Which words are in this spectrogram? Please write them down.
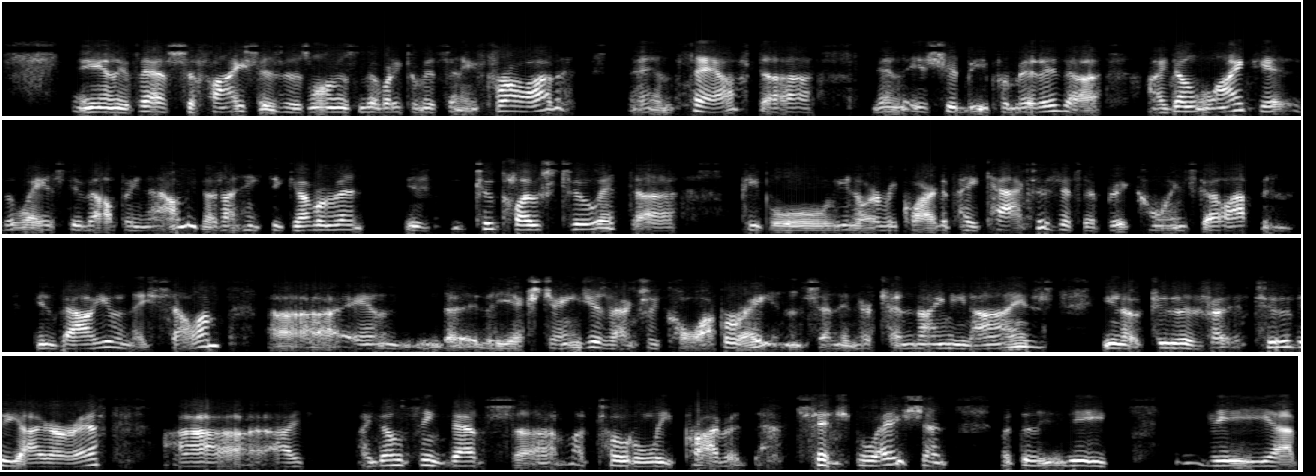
And if that suffices, as long as nobody commits any fraud and theft, uh, then it should be permitted. Uh, I don't like it the way it's developing now because I think the government is too close to it. Uh, people, you know, are required to pay taxes if their bitcoins go up in, in value and they sell them. Uh, and the, the exchanges actually cooperate and send in their 1099s, you know, to the to the IRS. Uh, I I don't think that's um, a totally private situation, but the the the uh,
